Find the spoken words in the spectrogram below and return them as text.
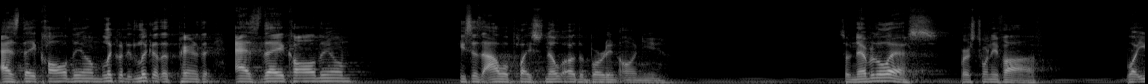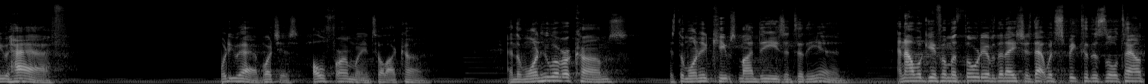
as they call them? Look at, look at the parent, as they call them. He says, I will place no other burden on you. So, nevertheless, verse 25, what you have, what do you have? Watch this. Hold firmly until I come. And the one who overcomes is the one who keeps my deeds until the end. And I will give him authority over the nations. That would speak to this little town.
